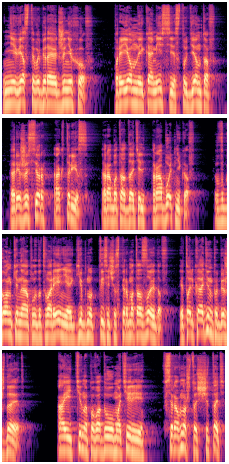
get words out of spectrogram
Невесты выбирают женихов, приемные комиссии студентов, режиссер – актрис, работодатель – работников. В гонке на оплодотворение гибнут тысячи сперматозоидов, и только один побеждает. А идти на поводу у материи – все равно, что считать,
